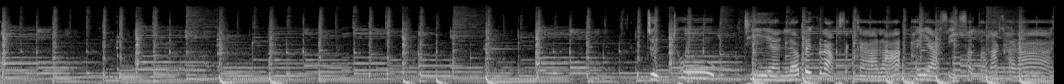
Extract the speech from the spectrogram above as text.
ชจุดธูป เทียนแล้วไปกราบสักการะพญาศรีสัตนคราช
